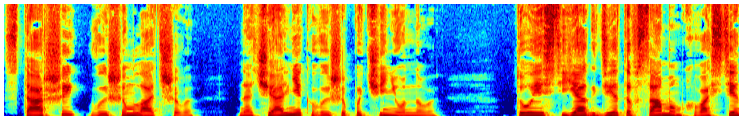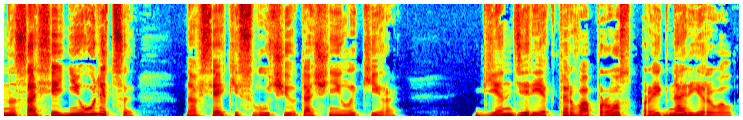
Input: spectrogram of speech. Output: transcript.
старший выше младшего, начальник выше подчиненного. То есть я где-то в самом хвосте на соседней улице? На всякий случай уточнила Кира. Гендиректор вопрос проигнорировал,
